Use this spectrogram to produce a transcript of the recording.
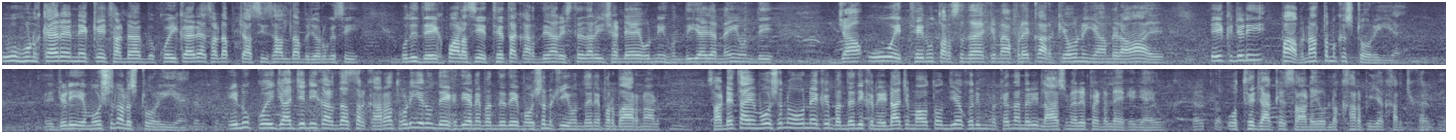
ਉਹ ਹੁਣ ਕਹਿ ਰਹੇ ਨੇ ਕਿ ਸਾਡਾ ਕੋਈ ਕਹਿ ਰਿਹਾ ਸਾਡਾ 85 ਸਾਲ ਦਾ ਬਜ਼ੁਰਗ ਸੀ, ਉਹਦੀ ਦੇਖਭਾਲ ਅਸੀਂ ਇੱਥੇ ਤਾਂ ਕਰਦੇ ਹਾਂ, ਰਿਸ਼ਤੇਦਾਰੀ ਛੱਡਿਆ ਉਨੀ ਹੁੰਦੀ ਹੈ ਜਾਂ ਨਹੀਂ ਹੁੰਦੀ, ਜਾਂ ਉਹ ਇੱਥੇ ਨੂੰ ਤਰਸਦਾ ਹੈ ਕਿ ਮੈਂ ਆਪਣੇ ਘਰ ਕਿਉਂ ਨਹੀਂ ਆ, ਮੇਰਾ ਆ ਹੈ। ਇਹ ਇੱਕ ਜਿਹੜੀ ਭਾਵਨਾਤਮਕ ਸਟੋਰੀ ਹੈ। ਜਿਹੜੀ ਇਮੋਸ਼ਨਲ ਸਟੋਰੀ ਹੈ ਇਹਨੂੰ ਕੋਈ ਜੱਜ ਨਹੀਂ ਕਰਦਾ। ਸਰਕਾਰਾਂ ਥੋੜੀ ਇਹਨੂੰ ਦੇਖਦੀਆਂ ਨੇ ਬੰਦੇ ਦੇ ਇਮੋਸ਼ਨ ਕੀ ਹੁੰਦੇ ਨੇ ਪਰਿਵਾਰ ਨਾਲ। ਸਾਡੇ ਤਾਂ ਇਮੋਸ਼ਨ ਉਹ ਨੇ ਕਿ ਬੰਦੇ ਦੀ ਕੈਨੇਡਾ 'ਚ ਮੌਤ ਹੁੰਦੀ ਹੈ ਕਦੀ ਕਹਿੰਦਾ ਮੇਰੀ ਲਾਸ਼ ਮੇਰੇ ਪਿੰਡ ਲੈ ਕੇ ਜਾਇਓ। ਉੱਥੇ ਜਾ ਕੇ ਸਾੜਿਓ ਲੱਖਾਂ ਰੁਪਈਆ ਖਰਚ ਕਰਕੇ।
